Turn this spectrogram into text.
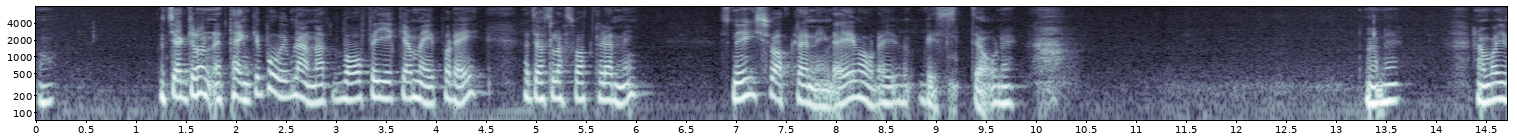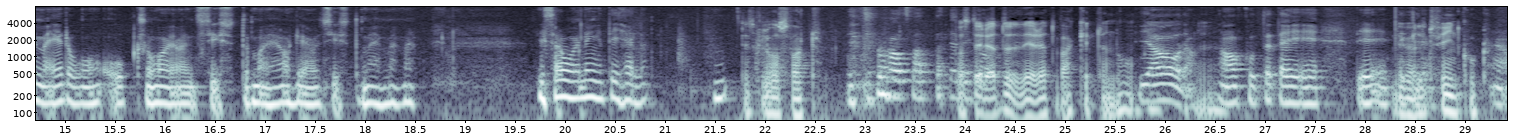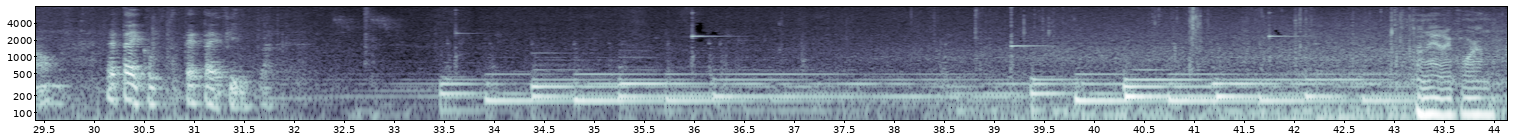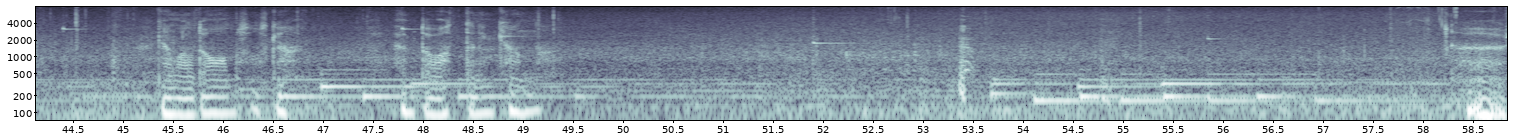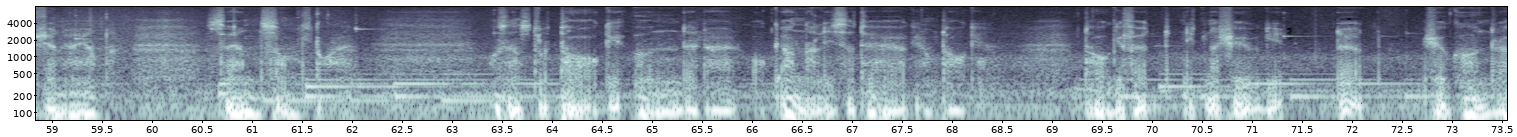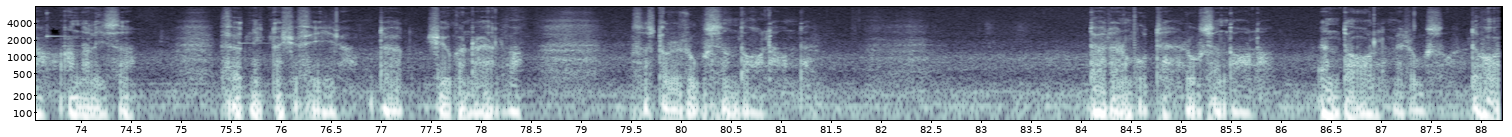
Så jag, grund, jag tänker på ibland att varför gick jag med på det? Att jag skulle ha svart klänning. Snygg svart klänning, det var det ju visst. Ja, det. Men nej. han var ju med då och så var jag en syster med. Hade jag en syster med mig. Men det sa väl ingenting heller. Det skulle vara svart. Det var svart. Fast det är rätt, det är rätt vackert ändå. Ja, då. ja kortet är... Det, det, Det är väldigt fint kort. Ja, detta är kortet. Detta är fint. Va? Där nere går en gammal dam som ska hämta vatten i en kanna. Känner jag igen Svensson står det. Och sen står Tage under där och Anna-Lisa till höger om Tage. Tage född 1920, död 2000. Anna-Lisa född 1924, död 2011. Och så står det Rosendala under. Där där de bodde, Rosendala. En dal med rosor. Det var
